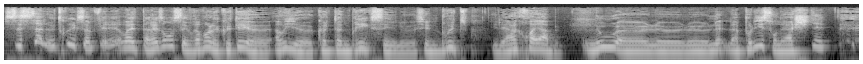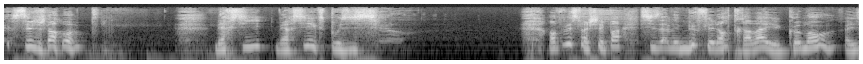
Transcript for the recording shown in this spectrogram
c'est- ça le truc, ça me fait rire. Ouais, t'as raison, c'est vraiment le côté. euh, ah oui, euh, Colton Briggs, c'est une, une brute. Il est incroyable. Nous, euh, le, le- la- police, on est à chier. c'est genre. merci, merci exposition. En plus, je sais pas s'ils avaient mieux fait leur travail. Comment? Ils,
